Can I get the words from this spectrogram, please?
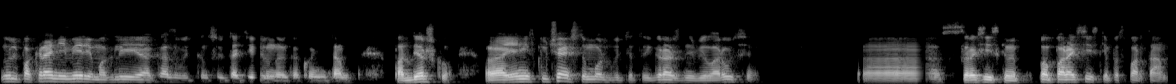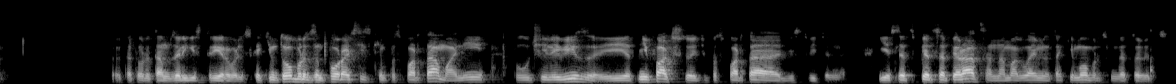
Ну или, по крайней мере, могли оказывать консультативную какую-нибудь там поддержку. А, я не исключаю, что, может быть, это и граждане Беларуси а, с российскими, по, по российским паспортам, которые там зарегистрировались. Каким-то образом по российским паспортам они получили визы, и это не факт, что эти паспорта действительно. Если это спецоперация, она могла именно таким образом готовиться.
